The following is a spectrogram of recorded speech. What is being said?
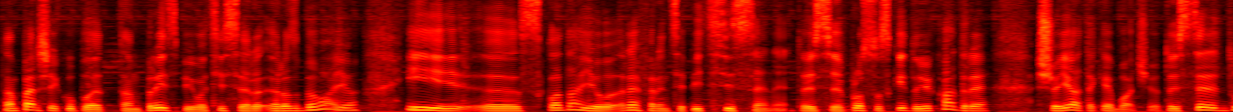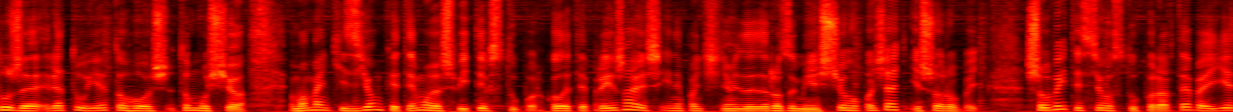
там перший куплет, там приспів, оці все розбиваю і е, складаю референси під ці сцени. Тобто просто скидаю кадри, що я таке бачу. Тобто це дуже рятує того, тому що в моменті зйомки ти можеш війти в ступор, коли ти приїжджаєш і не розумієш, з чого почати і що робити. Щоб вийти з цього ступора, в тебе є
